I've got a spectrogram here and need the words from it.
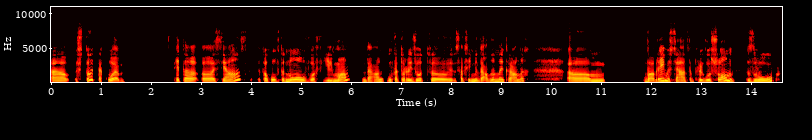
Э, что это такое? Это э, сеанс какого-то нового фильма, да, который идет э, совсем недавно на экранах. Во время сеанса приглушен звук,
